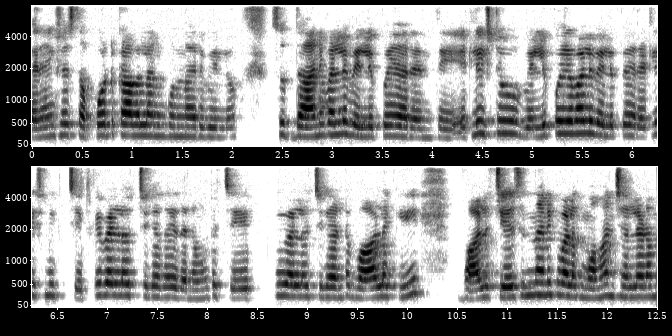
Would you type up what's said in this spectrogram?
ఫైనాన్షియల్ సపోర్ట్ కావాలనుకున్నారు వీళ్ళు. సో దానివల్ల వెళ్ళిపోయారు అంతే అట్లీస్ట్ వెళ్ళిపోయే వాళ్ళు వెళ్ళిపోయారు. అట్లీస్ట్ మీకు చెప్పి వెళ్ళొచ్చు కదా. ఏదైనా ఉంటే చెప్పి వెళ్ళొచ్చు కదా. అంటే వాళ్ళకి వాళ్ళు చేసిన దానికి వాళ్ళకి మొహం చెల్లడం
